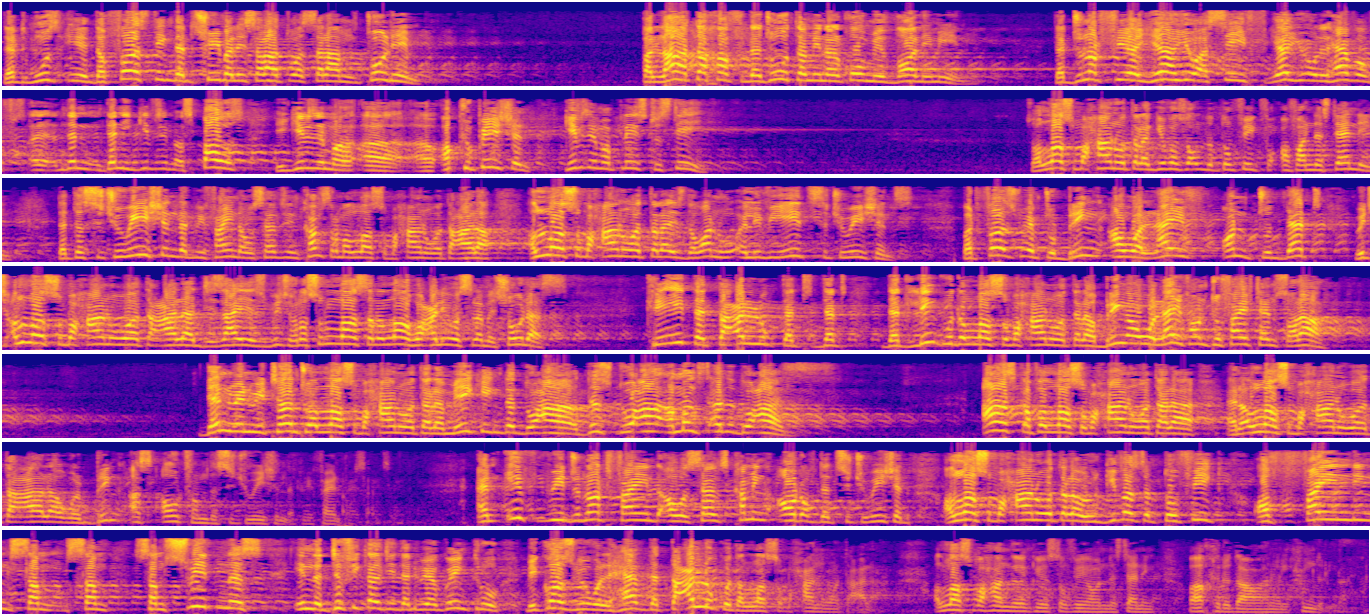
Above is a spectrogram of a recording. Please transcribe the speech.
That eh, the first thing that Shuaib alayhi salatu wasalam told him, فَلَا تَخَفْ نَجُوتَ مِنَ that do not fear, here you are safe, here you will have a, eh, then, then he gives him a spouse, he gives him a, a, a occupation, gives him a place to stay. So Allah subhanahu wa ta'ala give us all the tawfiq of understanding that the situation that we find ourselves in comes from Allah subhanahu wa ta'ala. Allah subhanahu wa ta'ala is the one who alleviates situations. But first we have to bring our life onto that which Allah subhanahu wa ta'ala desires, which Rasulullah sallallahu alayhi wa sallam showed us. Create that ta'alluq, that, that, that link with Allah subhanahu wa ta'ala. Bring our life onto five times salah. Then when we turn to Allah subhanahu wa ta'ala, making the dua, this dua amongst other du'as. Ask of Allah subhanahu wa ta'ala and Allah subhanahu wa ta'ala will bring us out from the situation that we find ourselves in. And if we do not find ourselves coming out of that situation, Allah subhanahu wa ta'ala will give us the tawfiq of finding some, some, some sweetness in the difficulty that we are going through because we will have the ta'alluq with Allah subhanahu wa ta'ala. Allah subhanahu wa ta'ala gives us tawfiq understanding. Wa akhiru da'wana alhamdulillah.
